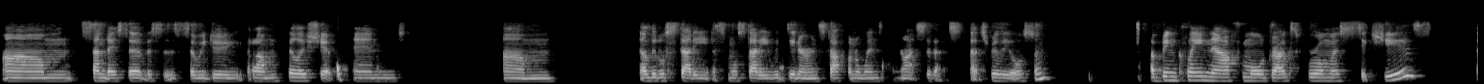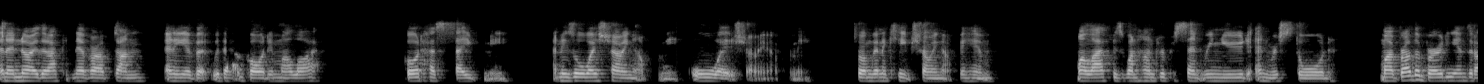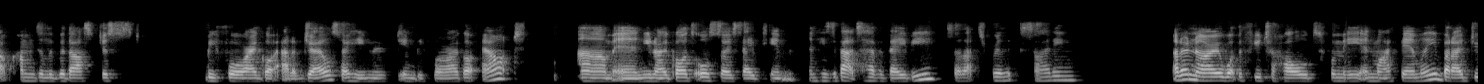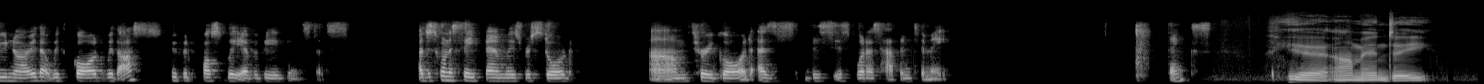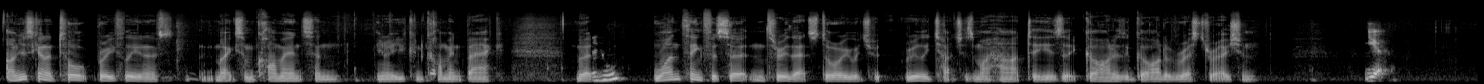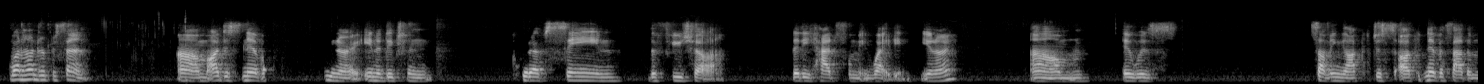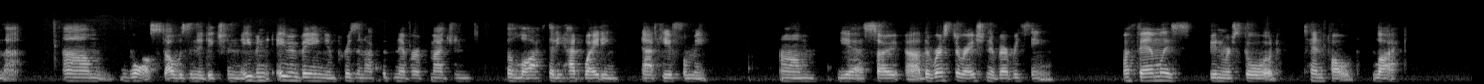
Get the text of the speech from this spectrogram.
um, Sunday services. So we do um, fellowship and um, a little study, a small study with dinner and stuff on a Wednesday night. So that's that's really awesome. I've been clean now from all drugs for almost six years. And I know that I could never have done any of it without God in my life. God has saved me and He's always showing up for me, always showing up for me. So I'm going to keep showing up for Him. My life is 100% renewed and restored. My brother Brody ended up coming to live with us just before I got out of jail. So he moved in before I got out. Um, and, you know, God's also saved him and he's about to have a baby. So that's really exciting. I don't know what the future holds for me and my family, but I do know that with God with us, who could possibly ever be against us? I just want to see families restored um, through God, as this is what has happened to me. Thanks. Yeah, Amen, Dee. I'm just going to talk briefly and make some comments, and you know you can comment back. But mm-hmm. one thing for certain through that story, which really touches my heart to is that God is a God of restoration. Yeah, 100%. Um, I just never, you know, in addiction, could have seen the future that He had for me waiting, you know? Um, it was something I could just, I could never fathom that. Um, whilst I was in addiction, even even being in prison, I could never have imagined the life that he had waiting out here for me. Um, yeah, so uh, the restoration of everything, my family's been restored tenfold. Like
